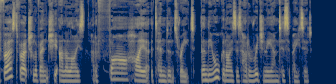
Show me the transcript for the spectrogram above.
first virtual event she analysed had a far higher attendance rate than the organisers had originally anticipated,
